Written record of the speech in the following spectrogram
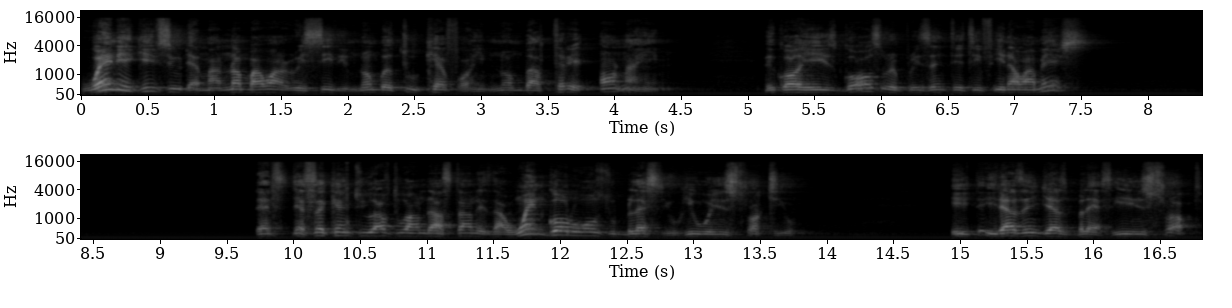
When He gives you the man, number one, receive Him. Number two, care for Him. Number three, honor Him. Because He is God's representative in our midst. That's the second you have to understand is that when God wants to bless you, He will instruct you. He, he doesn't just bless, He instructs.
